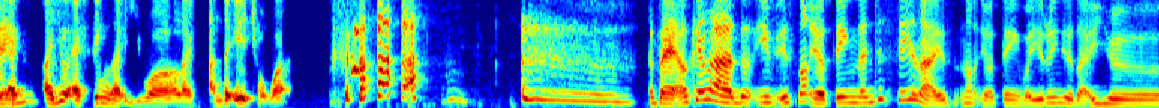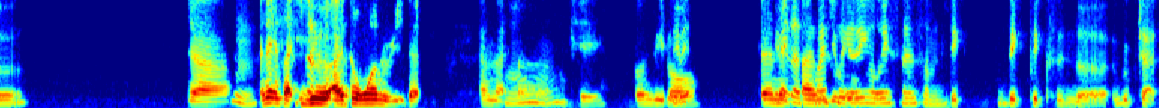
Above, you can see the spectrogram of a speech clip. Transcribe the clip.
you, act- fine. are you acting like you are like underage or what? It's like okay lah. If it's not your thing, then just say lah. It's not your thing, but you don't need to like yeah. Yeah. Hmm. And then it's like, yeah, I don't want to read that. I'm like, Oh. uh, okay, don't read Maybe- all. Then Maybe next that's time why you. Hui Ling always sends some dick dick pics in the group chat.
